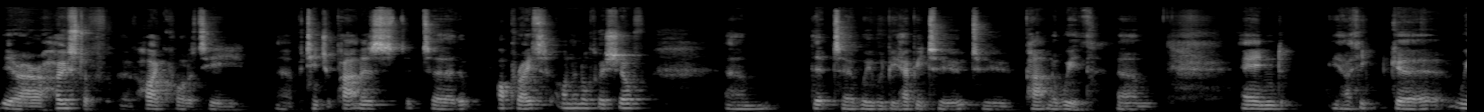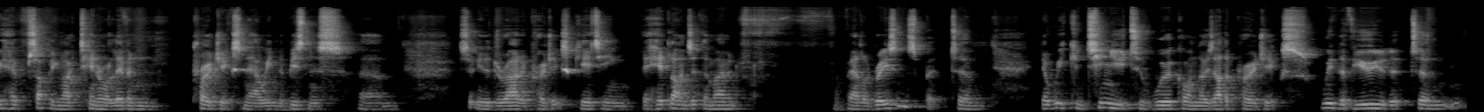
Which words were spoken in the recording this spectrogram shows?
there are a host of, of high quality uh, potential partners that, uh, that, operate on the Northwest Shelf um, that uh, we would be happy to, to partner with. Um, and you know, I think uh, we have something like 10 or 11 projects now in the business. Um, certainly, the Dorado project's getting the headlines at the moment for valid reasons, but um, we continue to work on those other projects with the view that um,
